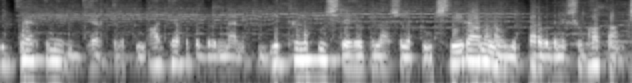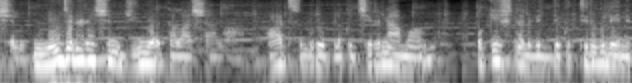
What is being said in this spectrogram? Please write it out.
విద్యార్థిని విద్యార్థులకు అధ్యాపక బృందానికి మిత్రులకు శ్రేయోభిలాషులకు శ్రీరామనవమి పర్వదిన శుభాకాంక్షలు. న్యూ జనరేషన్ జూనియర్ కళాశాల ఆర్ట్స్ గ్రూపులకు చిరునామా వొకేషనల్ విద్యకు తిరుగులేని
